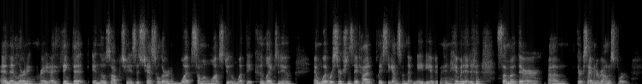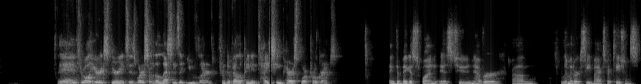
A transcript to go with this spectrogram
and then learning right i think that in those opportunities it's a chance to learn what someone wants to do and what they could like to do and what restrictions they've had placed against them that maybe have inhibited some of their um, their excitement around the sport. And through all your experiences what are some of the lessons that you've learned from developing enticing parasport programs? I think the biggest one is to never um, limit or exceed my expectations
